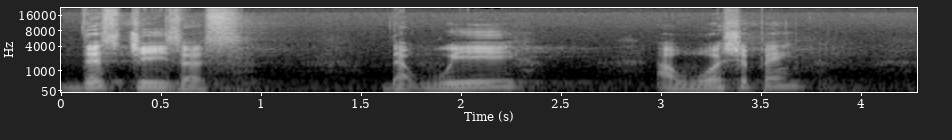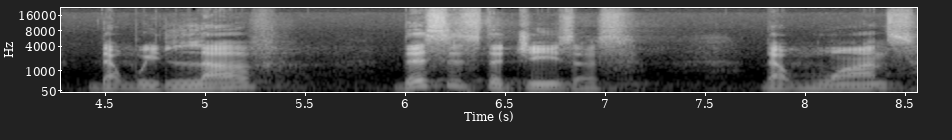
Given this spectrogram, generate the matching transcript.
this Jesus that we are worshiping, that we love. This is the Jesus that wants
